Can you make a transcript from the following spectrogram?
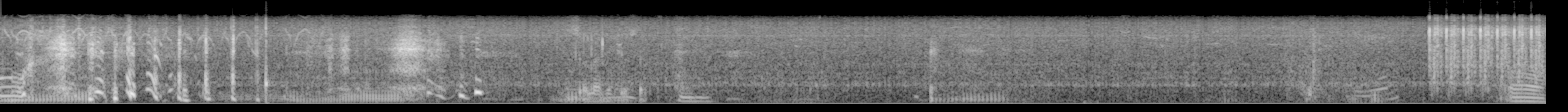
Ooh. so let Sola Nicholas. Oh,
